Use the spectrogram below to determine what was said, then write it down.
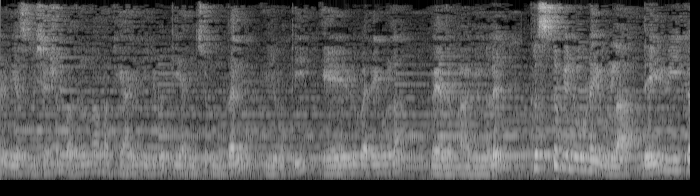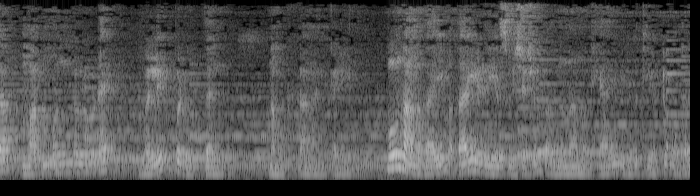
എഴുതിയ സുവിശേഷം പതിനൊന്നാം അധ്യായം ഇരുപത്തിയഞ്ച് മുതൽ ഇരുപത്തി ഏഴ് വരെയുള്ള വേദഭാഗങ്ങളിൽ ക്രിസ്തുവിലൂടെയുള്ള ദൈവിക മർമ്മങ്ങളുടെ വെളിപ്പെടുത്തൽ നമുക്ക് കാണാൻ കഴിയും. മൂന്നാമതായി മതായി എഴുതിയ സുവിശേഷം പതിനൊന്നാം അധ്യായം ഇരുപത്തിയെട്ട് മുതൽ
